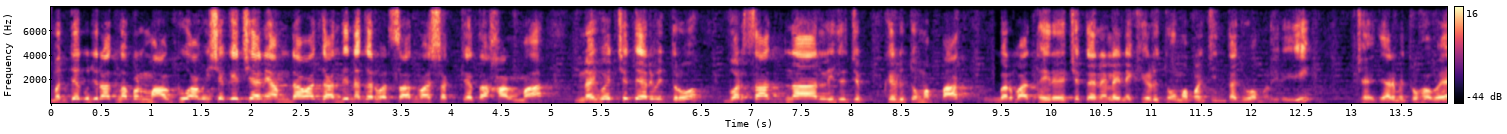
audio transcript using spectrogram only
મધ્ય ગુજરાતમાં પણ માવઠું આવી શકે છે અને અમદાવાદ, ગાંધીનગર વરસાદમાં શક્યતા હાલમાં નહીવત છે. ત્યારે મિત્રો, વરસાદના લીધે જે ખેડૂતોમાં પાક બરબાદ થઈ રહ્યો છે, તેને લઈને ખેડૂતોમાં પણ ચિંતા જોવા મળી રહી છે. ત્યારે મિત્રો, હવે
